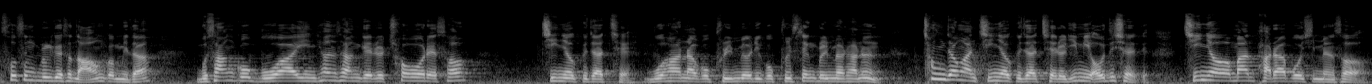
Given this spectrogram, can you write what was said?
소승불교에서 나온 겁니다. 무상고 무아인 현상계를 초월해서 진여 그 자체, 무한하고 불멸이고 불생불멸하는 청정한 진여 그 자체를 이미 얻으셔야 돼요. 진여만 바라보시면서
